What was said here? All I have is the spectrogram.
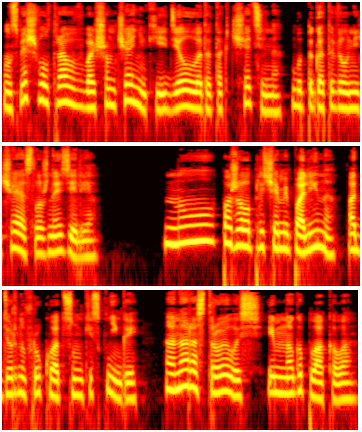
Он смешивал травы в большом чайнике и делал это так тщательно, будто готовил не чай, а сложное зелье. Ну, пожала плечами Полина, отдернув руку от сумки с книгой. Она расстроилась и много плакала.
